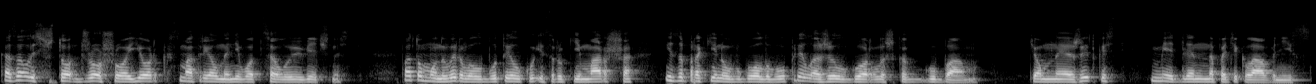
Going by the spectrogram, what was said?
Казалось, что Джошуа Йорк смотрел на него целую вечность. Потом он вырвал бутылку из руки Марша и, запрокинув голову, приложил горлышко к губам. Темная жидкость медленно потекла вниз,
